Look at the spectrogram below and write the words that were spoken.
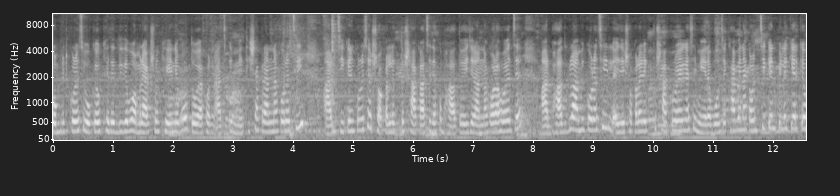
কমপ্লিট করেছি, ওকেও খেতে দিয়ে দেবো, আমরা একসঙ্গে খেয়ে নেব। তো এখন আজকে মেথি শাক রান্না করেছি আর চিকেন করেছি, আর সকালের তো শাক আছে, দেখো ভাতও এই যে রান্না করা হয়েছে। আর ভাতগুলো আমি করেছি, এই যে সকালের একটু শাক রয়ে গেছে, মেয়েরা বলছে খাবে না, কারণ চিকেন পেলে কি আর কেউ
